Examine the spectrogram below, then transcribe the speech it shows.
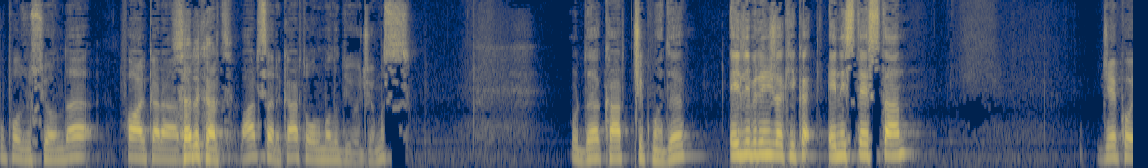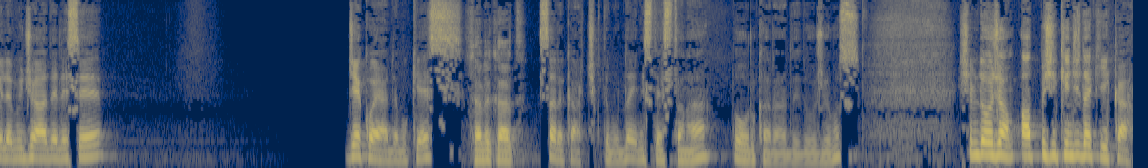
Bu pozisyonda faul kararı Sarı kart. var. Sarı kart olmalı diyor hocamız. Burada kart çıkmadı. 51. dakika Enis Destan. Ceko ile mücadelesi. Ceko yerde bu kez. Sarı kart. Sarı kart çıktı burada Enis Destan'a. Doğru karar dedi hocamız. Şimdi hocam 62. dakika.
